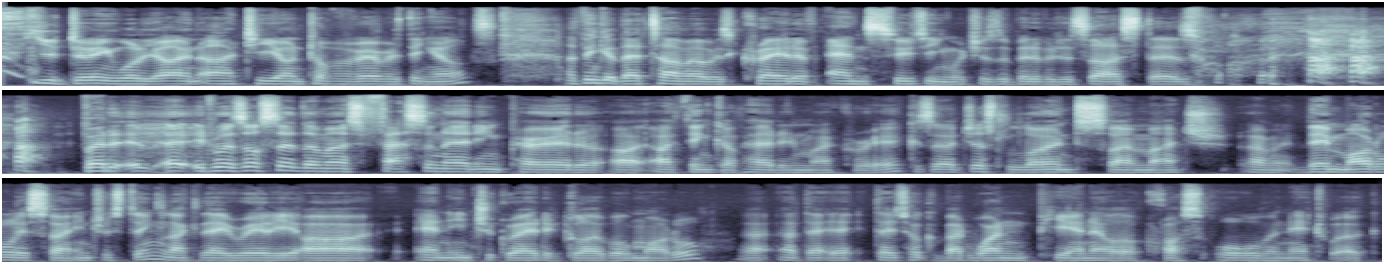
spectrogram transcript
you're doing all your own RT on top of everything else. I think at that time I was creative and suiting, which was a bit of a disaster as well. but it, it, was also the most fascinating period I, I think I've had in my career because I just learned so much. Their model is so interesting. Like they really are an integrated global model. Uh, uh they, they talk about one P&L across all the network.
